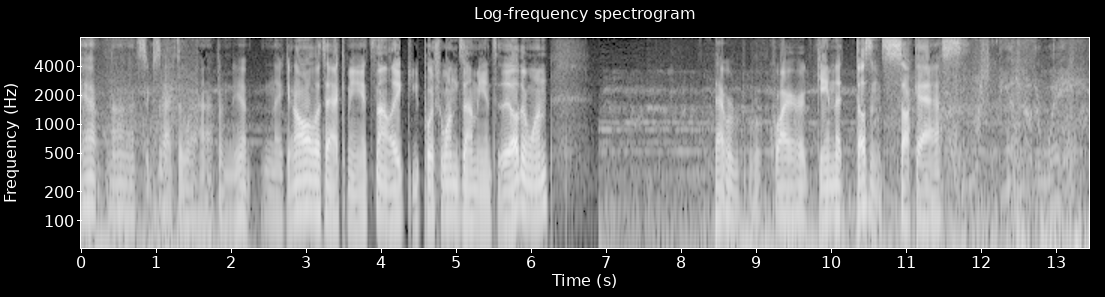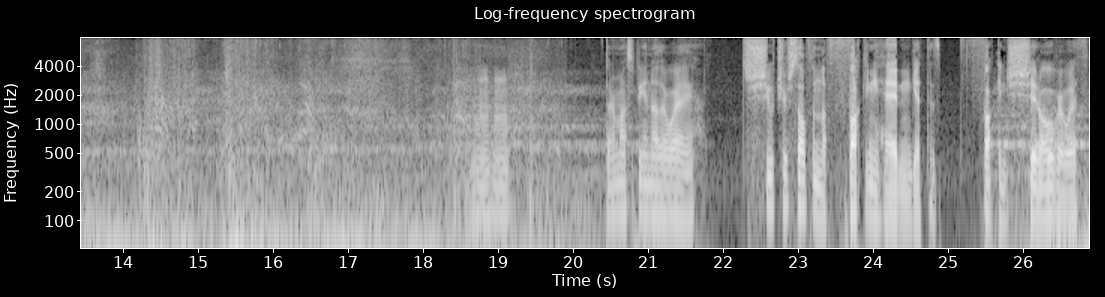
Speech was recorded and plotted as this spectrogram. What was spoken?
Yep, no, that's exactly what happened. Yep, and they can all attack me. It's not like you push one zombie into the other one. That would require a game that doesn't suck ass. Must be another way. Mm-hmm. There must be another way. Shoot yourself in the fucking head and get this fucking shit over with.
